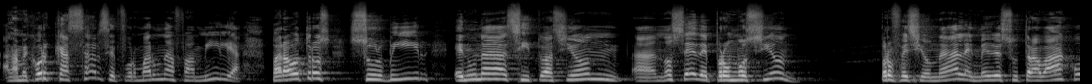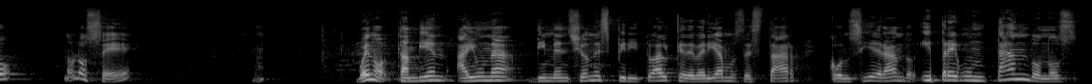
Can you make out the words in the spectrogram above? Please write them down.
a lo mejor casarse, formar una familia, para otros subir en una situación, ah, no sé, de promoción profesional en medio de su trabajo? No lo sé. Bueno, también hay una dimensión espiritual que deberíamos de estar considerando y preguntándonos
